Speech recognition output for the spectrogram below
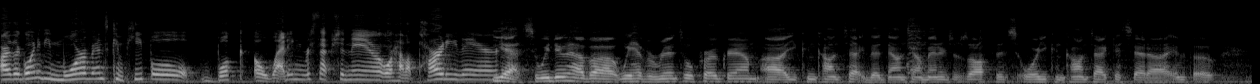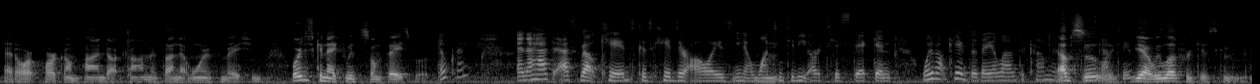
Are there going to be more events? Can people book a wedding reception there or have a party there? Yeah, so we do have a, we have a rental program. Uh, you can contact the downtown manager's office or you can contact us at uh, info at artparkonpine.com and find out more information or just connect with us on Facebook. Okay. And I have to ask about kids because kids are always, you know, Mm-hmm. wanting to be artistic. And what about kids? Are they allowed to come and do Absolutely. stuff too? Yeah, we love for kids to come in there.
